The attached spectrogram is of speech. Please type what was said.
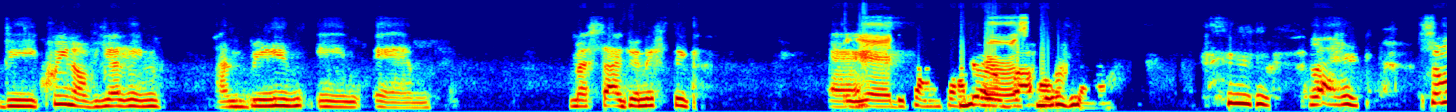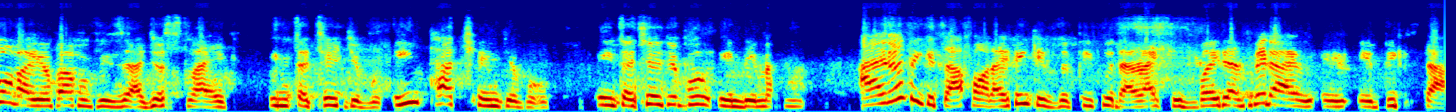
The queen of yelling and being in um, misogynistic uh, yeah, the like some of our Yoruba movies are just like interchangeable, interchangeable, interchangeable in the. I don't think it's our fault. I think it's the people that write it, but it has made her a, a, a big star.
